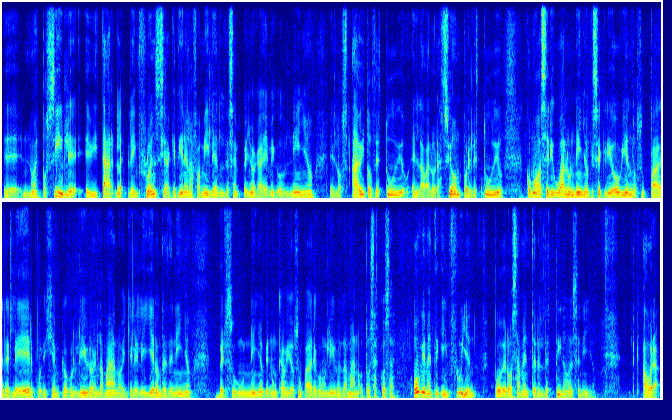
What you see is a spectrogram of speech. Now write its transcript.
Eh, no es posible evitar la, influencia que tiene la familia en el desempeño académico de un niño, en los hábitos de estudio, en la valoración por el estudio. ¿Cómo va a ser igual un niño que se crió viendo a sus padres leer, por ejemplo, con libros en la mano y que le leyeron desde niño, versus un niño que nunca vio a su padre con un libro en la mano? Todas esas cosas obviamente que influyen poderosamente en el destino de ese niño. Ahora,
